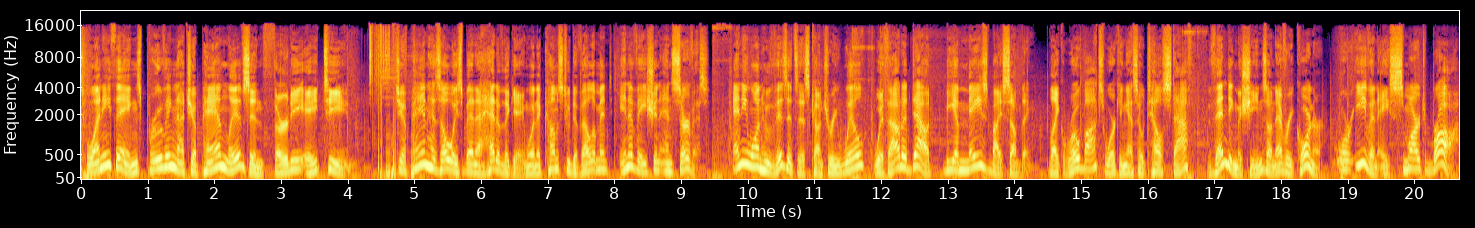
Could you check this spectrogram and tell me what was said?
20 things proving that Japan lives in 3018. Japan has always been ahead of the game when it comes to development, innovation, and service. Anyone who visits this country will, without a doubt, be amazed by something, like robots working as hotel staff, vending machines on every corner, or even a smart bra,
